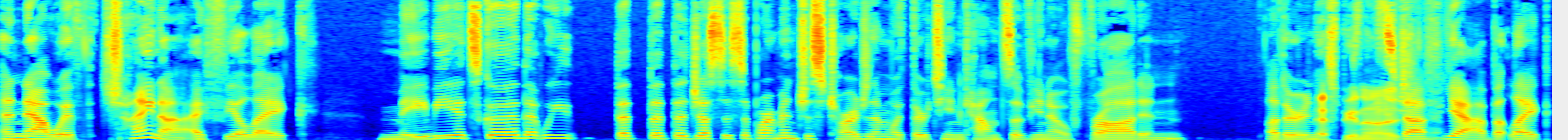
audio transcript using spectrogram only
and now with china i feel like maybe it's good that we that that the Justice Department just charged them with 13 counts of you know fraud and other in- Espionage. stuff. Yeah. but like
